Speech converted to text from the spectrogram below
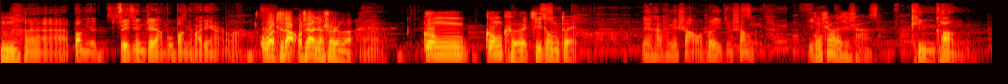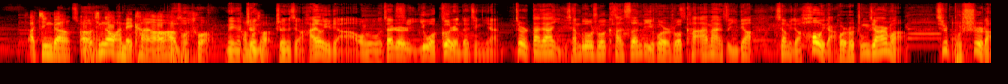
嗯，爆米最近这两部爆米花电影了吗？我知道，我知道你要说什么。嗯，攻攻壳机动队，那个还还没上，我说已经上了，已经上的是啥？King Kong，啊，金刚，哦，金刚我还没看，啊，不错，那个真真行。还有一点啊，我我在这儿以我个人的经验，就是大家以前不都说看三 D 或者说看 IMAX 一定要相比较厚一点，或者说中间嘛，其实不是的。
